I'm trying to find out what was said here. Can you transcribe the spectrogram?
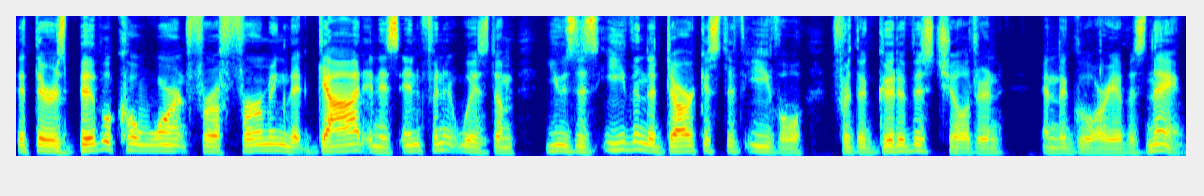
that there is biblical warrant for affirming that God, in his infinite wisdom, uses even the darkest of evil for the good of his children and the glory of his name.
